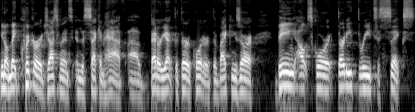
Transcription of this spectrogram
you know, make quicker adjustments in the second half. Uh, better yet, the third quarter. The Vikings are being outscored 33 to six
